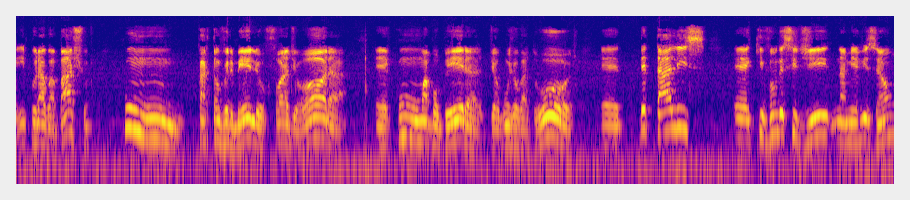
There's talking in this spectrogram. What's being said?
ir por água abaixo com um cartão vermelho fora de hora, é, com uma bobeira de algum jogador, é, detalhes é, que vão decidir, na minha visão,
